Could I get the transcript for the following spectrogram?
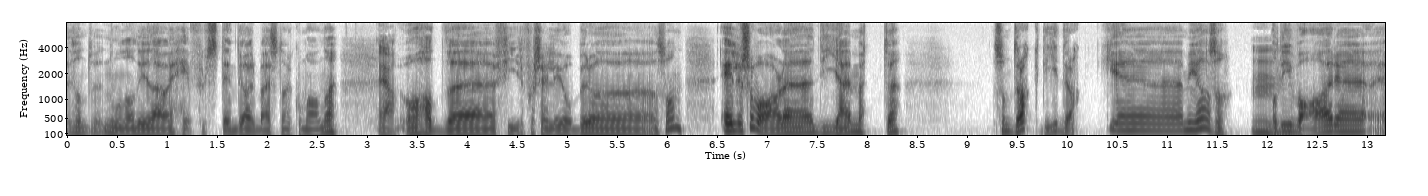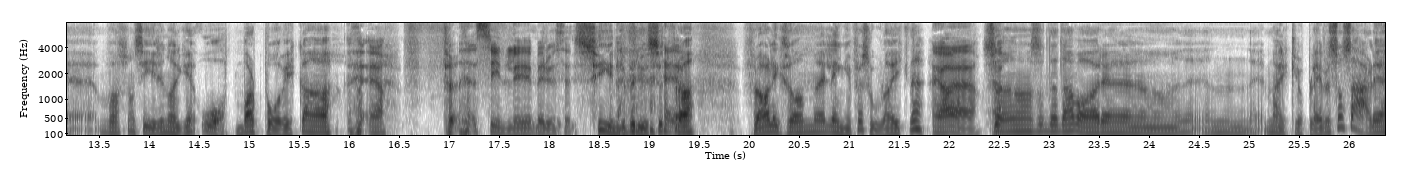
Noen av de der var helt fullstendig arbeidsnarkomane Ja. og hadde fire forskjellige jobber og, og sånn. Eller så var det de jeg møtte som drakk, de drakk eh, mye, altså. Mm. Og de var, eh, hva som sier i Norge, åpenbart påvirka, ja. Synlig beruset. synlig beruset fra, fra liksom lenge før sola gikk ned. Ja, ja, ja. Så, så det der var eh, en merkelig opplevelse. Og så er det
